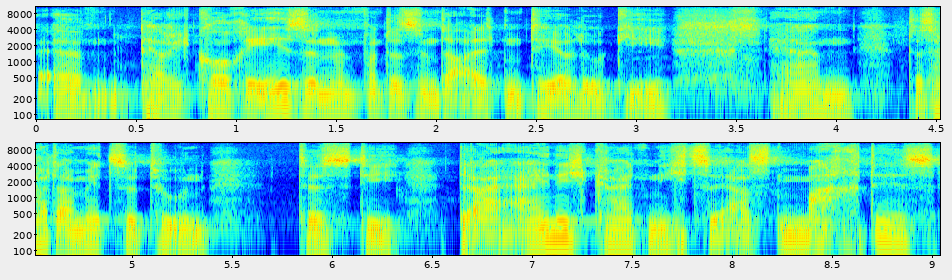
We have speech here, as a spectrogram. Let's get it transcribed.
ähm, Perikorese nennt man das in der alten Theologie, ähm, das hat damit zu tun, dass die Dreieinigkeit nicht zuerst Macht ist,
